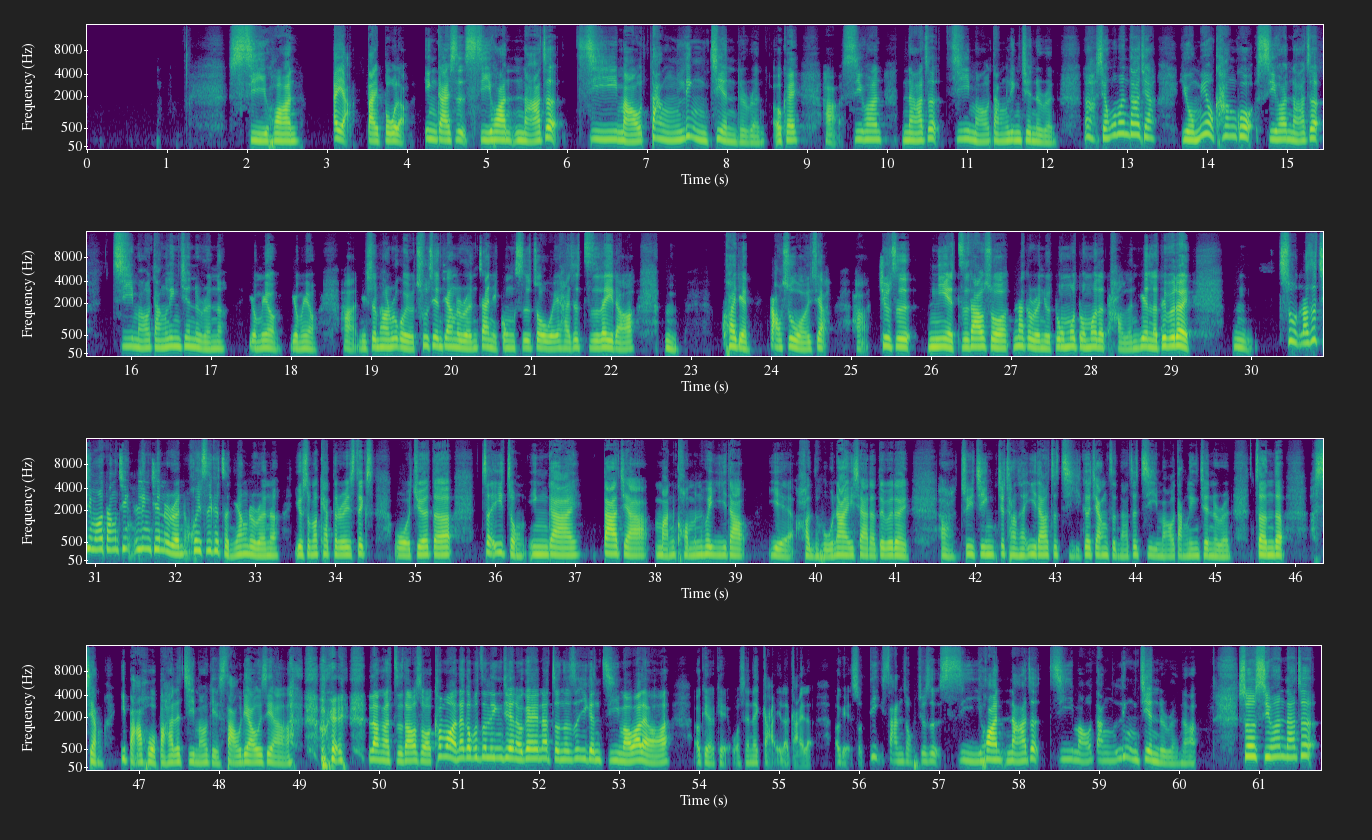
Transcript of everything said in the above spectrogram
喜欢，哎呀，呆波了。应该是喜欢拿着鸡毛当令箭的人，OK？好，喜欢拿着鸡毛当令箭的人。那想问问大家，有没有看过喜欢拿着鸡毛当令箭的人呢？有没有？有没有？哈，你身旁如果有出现这样的人，在你公司周围还是之类的哦，嗯，快点告诉我一下，哈，就是你也知道说那个人有多么多么的讨人厌了，对不对？嗯。树，那是鸡毛当令箭的人会是一个怎样的人呢？有什么 characteristics？我觉得这一种应该大家蛮 common 会遇到，也很胡闹一下的，对不对？啊，最近就常常遇到这几个这样子拿着鸡毛当令箭的人，真的想一把火把他的鸡毛给烧掉一下，OK，让他知道说，come on，那个不是令箭，OK，那真的是一根鸡毛罢了啊，OK OK，我现在改了改了。OK，说、第三种就是喜欢拿着鸡毛当令箭的人啊。说、喜欢拿着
